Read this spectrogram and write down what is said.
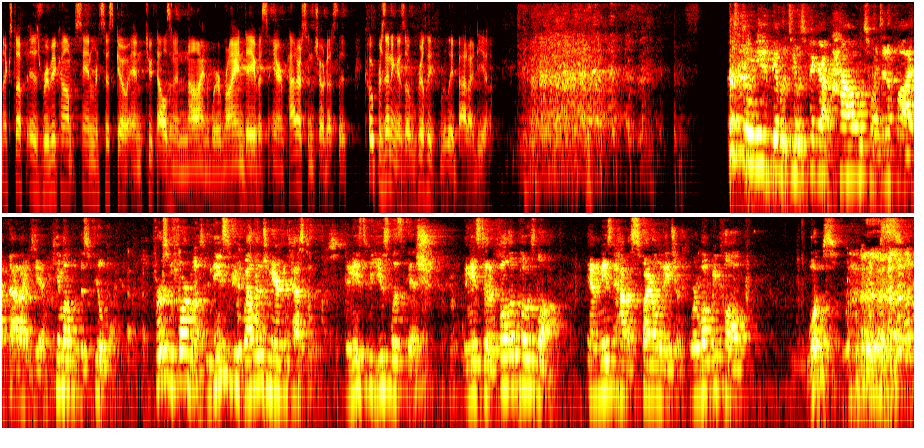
Next up is RubyConf San Francisco in 2009, where Ryan Davis and Aaron Patterson showed us that co-presenting is a really, really bad idea. First thing we needed to be able to do was figure out how to identify that idea. We came up with this field guide. First and foremost, it needs to be well engineered and tested. It needs to be useless-ish. It needs to follow Poe's law. And it needs to have a spiral nature, or what we call, whoops.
